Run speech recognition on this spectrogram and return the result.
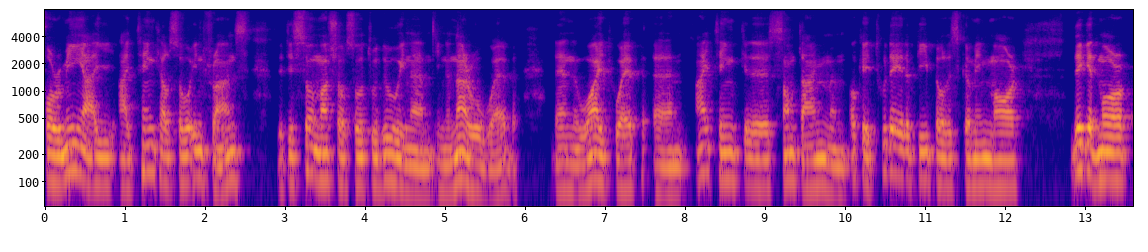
for me, I, I think also in France, it is so much also to do in a, in a narrow web than wide web. Um, I think uh, sometime, um, okay, today the people is coming more, they get more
